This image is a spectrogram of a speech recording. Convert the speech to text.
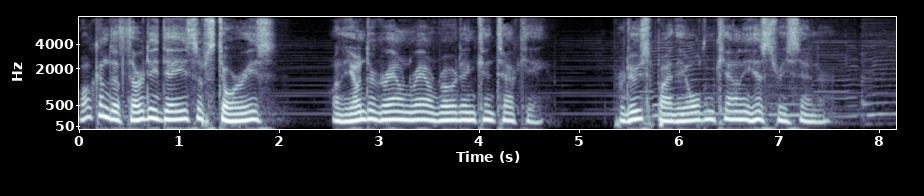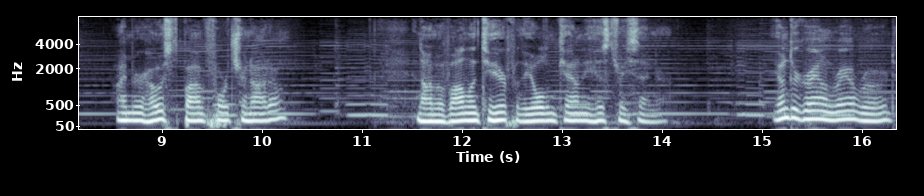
Welcome to 30 Days of Stories on the Underground Railroad in Kentucky, produced by the Oldham County History Center. I'm your host, Bob Fortunato, and I'm a volunteer for the Oldham County History Center. The Underground Railroad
